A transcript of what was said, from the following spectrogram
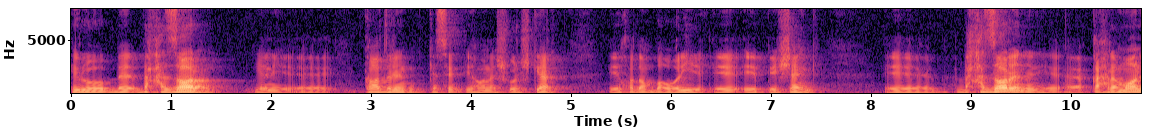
هيرو بحزارا يعني قادرين كسن إهانة شورشكر إيه خدام باوري إيه, إيه بيشنج بحزارا يعني قهرمان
